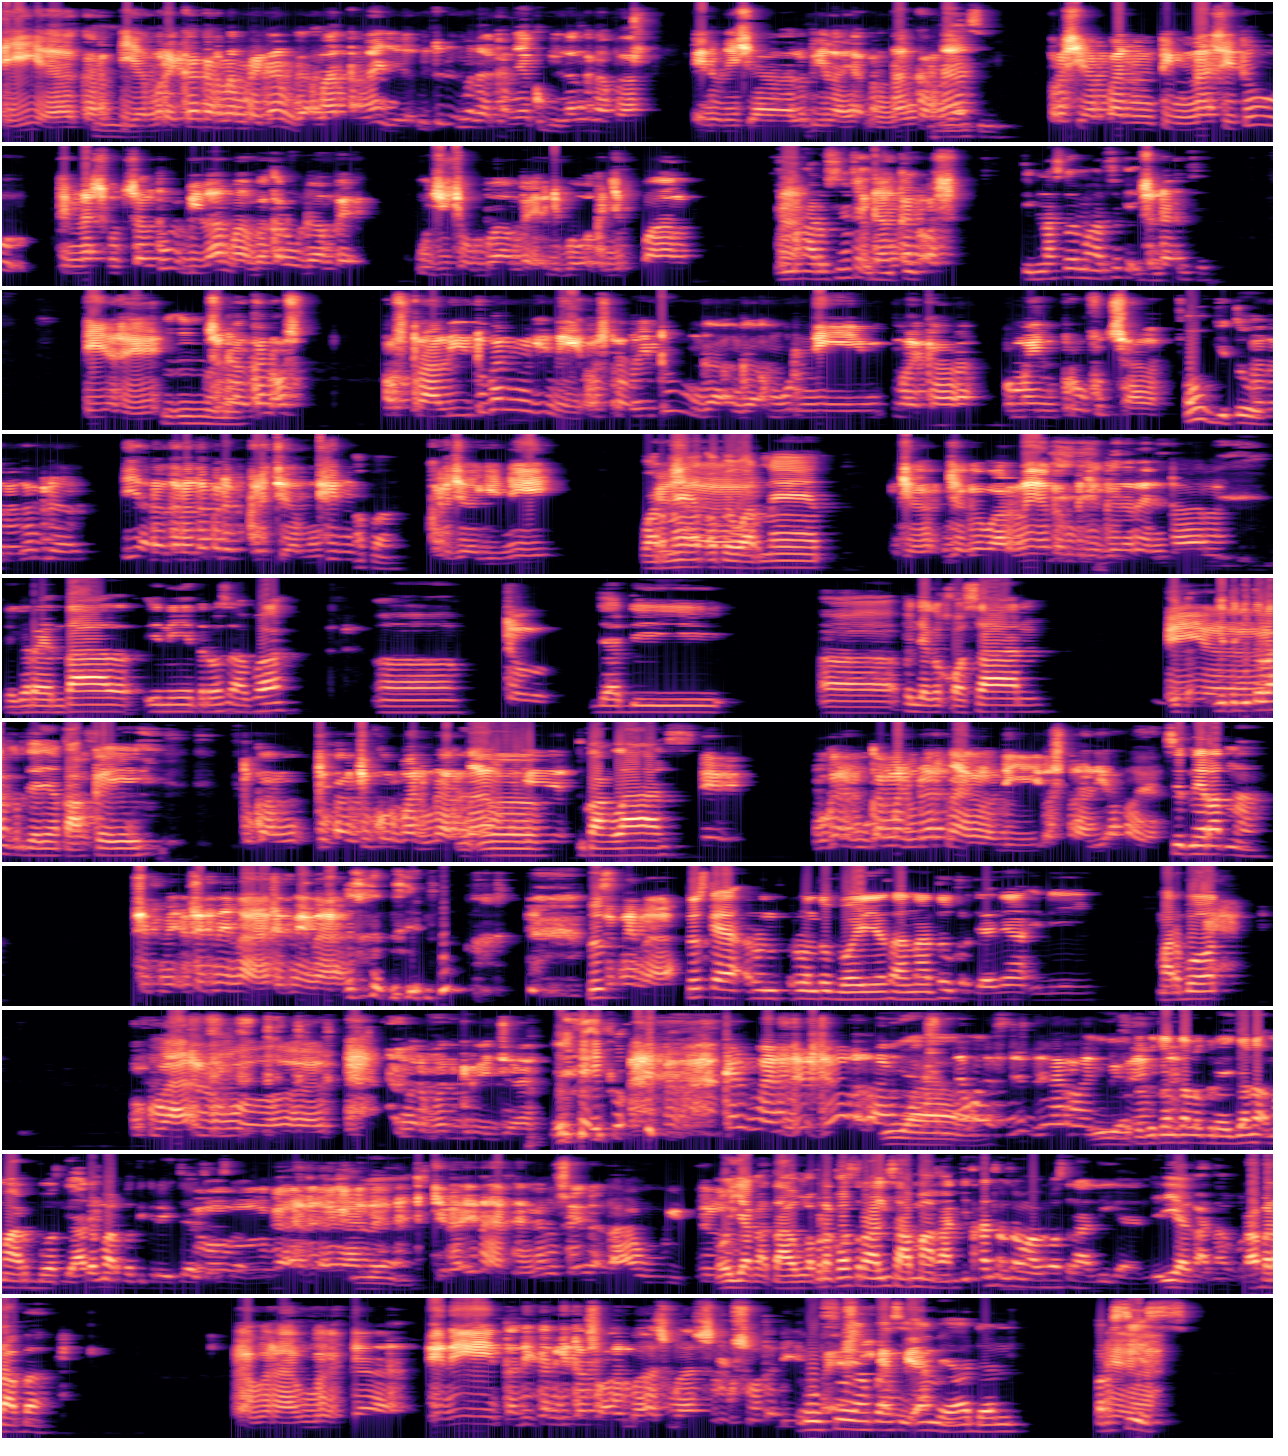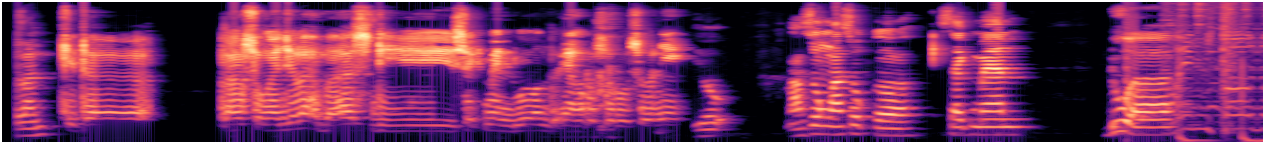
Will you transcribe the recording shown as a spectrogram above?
Iya, karena Hmm. ya mereka karena mereka nggak matang aja. Itu makanya aku bilang kenapa Indonesia lebih layak menang karena Iya sih. persiapan timnas itu timnas futsal tuh lebih lama bahkan udah sampai uji coba sampai dibawa ke Jepang. Emang harusnya kayak gitu. Sedangkan Aus Timnas tuh emang harusnya kayak Sedang- gitu sih. iya sih. Memang. Sedangkan Aus- Australia itu kan gini, Australia itu nggak nggak murni mereka pemain pro futsal. Oh gitu. Rata-rata iya rata-rata pada bekerja mungkin Apa? kerja gini Warnet. OP warnet, jaga, jaga warnet atau menjaga rental jaga rental, ini terus apa? eh tuh jadi eh penjaga kosan gitu, Iya. gitu gitulah kerjanya kafe tukang tukang cukur Maduratna eh, mungkin. tukang las eh, bukan bukan Maduratna kalau di Australia apa ya Sydney Ratna Sydney Sydney nah Sydney nah terus terus kayak run, runtuh boynya sana tuh kerjanya ini marbot. Marbot. Marbot gereja. Kan masjid jarang Iya. maksudnya masjid jarang iya tapi kan kalau gereja nggak marbot nggak ada marbot di gereja Oh, nggak ada nggak ada. Iya. kirain ada kan saya nggak tahu gitu. Oh iya nggak tahu. Nggak pernah ke Australia sama kan? Kita kan sama-sama ke Australia kan? Jadi ya nggak tahu. Raba-raba Raba-raba. Ya, ini tadi kan kita soal bahas-bahas rusuh tadi. rusuh yang PSIM ya. Ya dan persis kan Kita langsung aja lah bahas di segmen 2 untuk yang rusuh-rusuh nih. yuk langsung masuk ke segmen 2 When you fold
